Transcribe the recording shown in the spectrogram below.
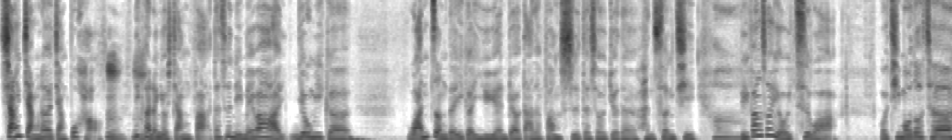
想讲那个讲不好。嗯。你可能有想法，但是你没办法用一个。完整的一个语言表达的方式的时候，觉得很生气。比方说有一次我我骑摩托车，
